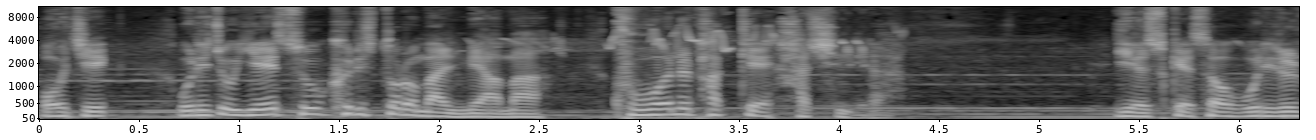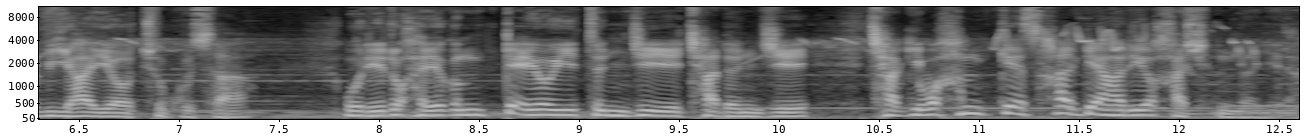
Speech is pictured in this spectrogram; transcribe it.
오직 우리 주 예수 그리스도로 말미암아 구원을 받게 하심이라. 예수께서 우리를 위하여 죽으사 우리로 하여금 깨어 있든지 자든지 자기와 함께 살게 하려 하셨느니라.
